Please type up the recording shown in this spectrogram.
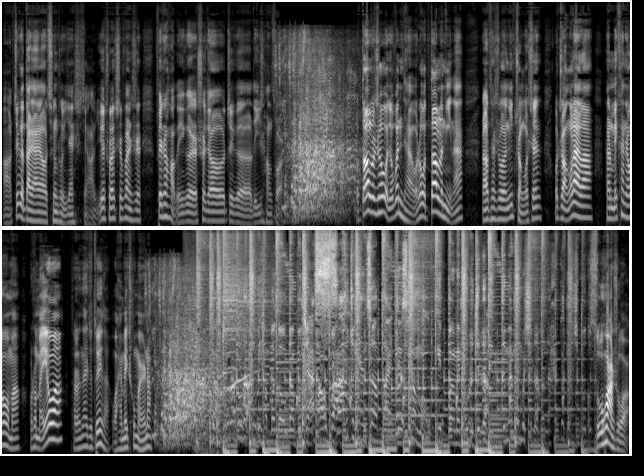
啊，这个大家要清楚一件事情啊，约出来吃饭是非常好的一个社交这个礼仪场所。我到了之后，我就问他，我说我到了，你呢？然后他说你转过身，我转过来了。他说没看着我吗？我说没有啊。他说那就对了，我还没出门呢。俗话说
